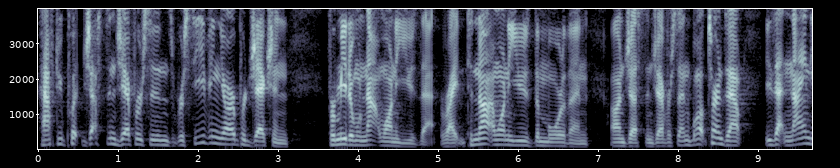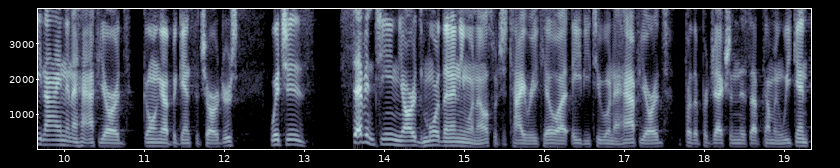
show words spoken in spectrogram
have to put Justin Jefferson's receiving yard projection for me to not want to use that, right? To not want to use the more than on Justin Jefferson? Well, it turns out he's at 99 and a half yards going up against the Chargers, which is 17 yards more than anyone else, which is Tyreek Hill at 82 and a half yards for the projection this upcoming weekend.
